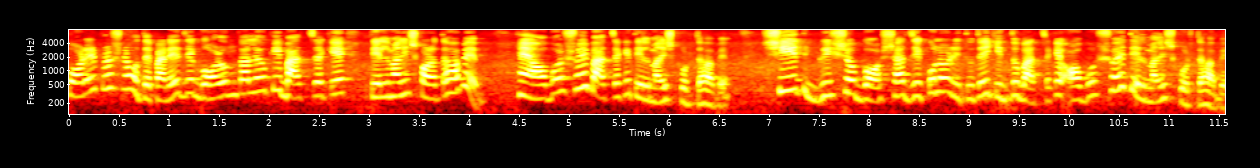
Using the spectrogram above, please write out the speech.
পরের প্রশ্ন হতে পারে যে, গরমকালেও কি বাচ্চাকে তেল মালিশ করাতে হবে? হ্যাঁ অবশ্যই বাচ্চাকে তেল মালিশ করতে হবে। শীত, গ্রীষ্ম, বর্ষা যে কোনো ঋতুতেই কিন্তু বাচ্চাকে অবশ্যই তেল মালিশ করতে হবে।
